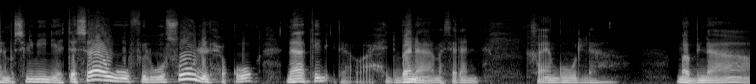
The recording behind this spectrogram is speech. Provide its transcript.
المسلمين يتساووا في الوصول للحقوق لكن إذا واحد بنى مثلا خلينا نقول مبنى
